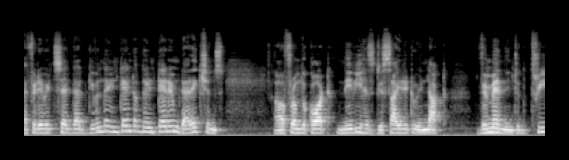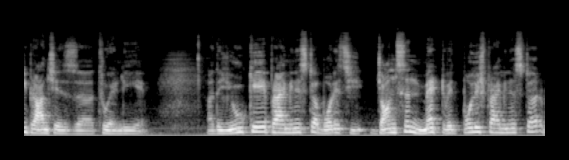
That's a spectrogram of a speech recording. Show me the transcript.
affidavit, said that given the intent of the interim directions uh, from the court, Navy has decided to induct women into the three branches uh, through NDA. Uh, the UK Prime Minister Boris Johnson met with Polish Prime Minister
